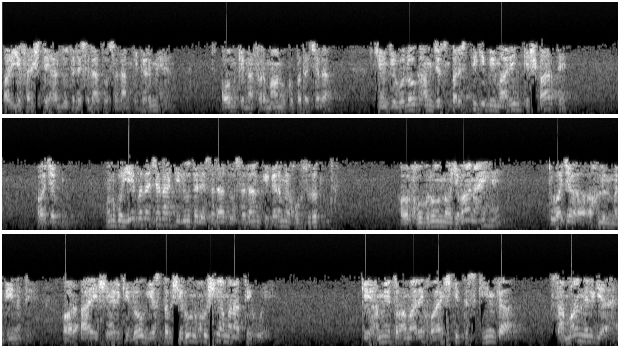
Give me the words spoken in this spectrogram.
اور یہ فرشتے حلوت علیہ السلاۃ والسلام کے گھر میں ہیں. قوم کے نافرمانوں کو پتہ چلا. کیونکہ وہ لوگ ہم جس پرستی کی بیماری کے شکار تھے. اور جب ان کو یہ پتہ چلا کہ لوت علیہ السلاۃ والسلام کے گھر میں خوبصورت اور خوبرون نوجوان آئے ہیں، تو وجہ اہل المدینہ تھے۔ اور آئے شہر کے لوگ یس تب شرون خوشیاں مناتے ہوئے کہ ہمیں تو ہمارے خواہش کی تسکین کا سامان مل گیا ہے۔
